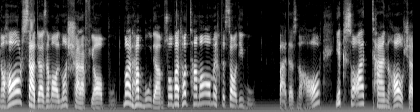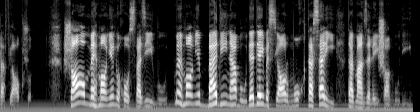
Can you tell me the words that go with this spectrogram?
نهار صدر آلمان شرفیاب بود. من هم بودم. صحبت ها تمام اقتصادی بود. بعد از نهار یک ساعت تنها شرفیاب شد. شام مهمانی نخست وزیر بود. مهمانی بدی نبوده دی بسیار مختصری در منزل ایشان بودیم.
